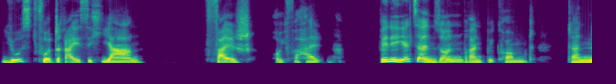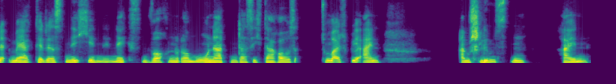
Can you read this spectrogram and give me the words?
just vor 30 Jahren falsch euch verhalten habt. Wenn ihr jetzt einen Sonnenbrand bekommt, dann merkt ihr das nicht in den nächsten Wochen oder Monaten, dass sich daraus zum Beispiel ein, am schlimmsten ein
